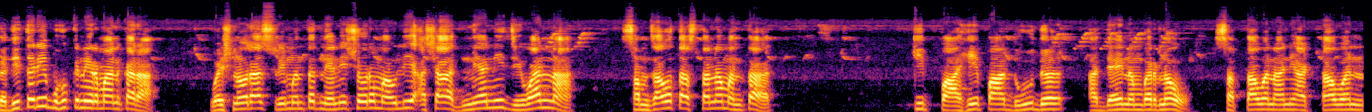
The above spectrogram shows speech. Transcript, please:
कधीतरी भूक निर्माण करा. वैष्णवराज श्रीमंत ज्ञानेश्वर माऊली अशा अज्ञानी जीवांना समजावत असताना म्हणतात की पाहे पा दूध अध्याय नंबर नऊ सत्तावन्न आणि अठ्ठावन्न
